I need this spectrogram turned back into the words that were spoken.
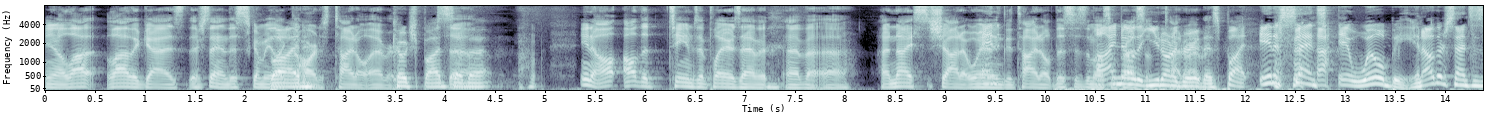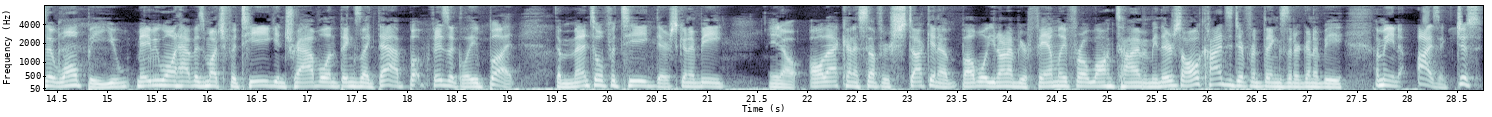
You know, a lot, a lot of the guys they're saying this is gonna be like the hardest title ever. Coach Bud So, said that. You know, all, all the teams and players have a have a, a, nice shot at winning And the title. This is the most. I know that you don't agree with this, but in a sense, it will be. In other senses, it won't be. You maybe won't have as much fatigue and travel and things like that, but physically, but the mental fatigue, there's going to be, you know, all that kind of stuff. You're stuck in a bubble. You don't have your family for a long time. I mean, there's all kinds of different things that are going to be. I mean, Isaac, just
